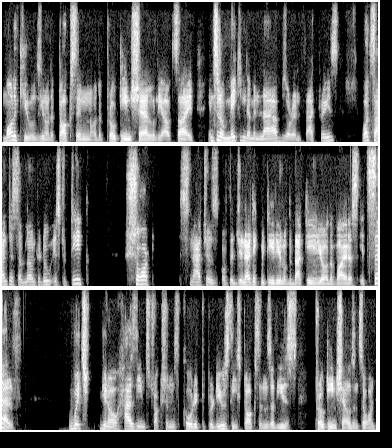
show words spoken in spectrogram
molecules, you know, the toxin or the protein shell on the outside, instead of making them in labs or in factories, what scientists have learned to do is to take short snatches of the genetic material of the bacteria or the virus itself, which, you know, has the instructions coded to produce these toxins or these protein shells and so on,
